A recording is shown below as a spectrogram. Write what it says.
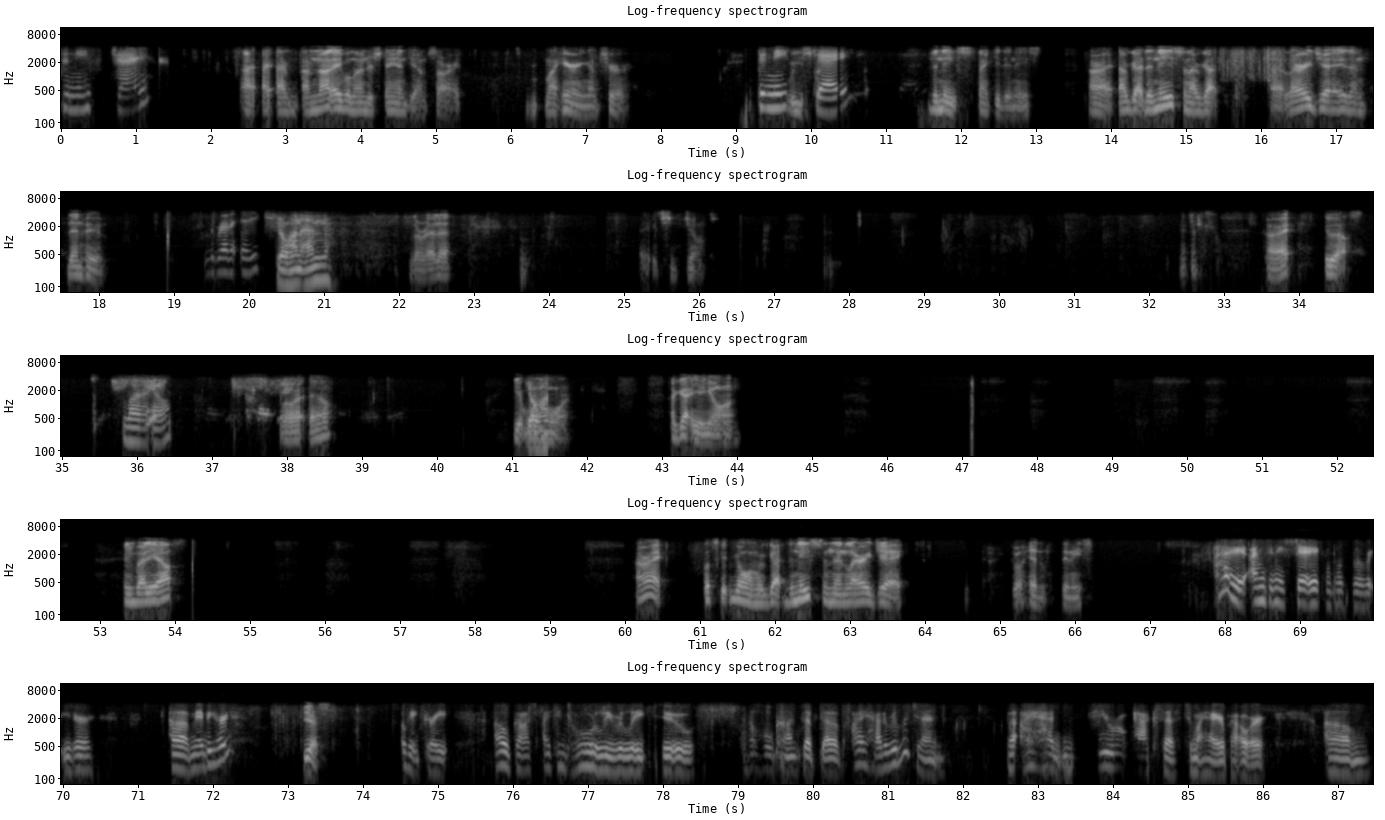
Denise J. I, I I'm I'm not able to understand you. I'm sorry. It's my hearing, I'm sure. Denise J. Denise, thank you, Denise. All right, I've got Denise and I've got uh, Larry J. Then then who? Loretta H. Johan N. Loretta H. Jones. All right. Who else? Laura L. Laura L. Get Johan. one more. I got you, Johan. Anybody else? All right, let's get going. We've got Denise and then Larry J. Go ahead, Denise. Hi, I'm Denise J, compulsive overeater. Uh, may I be heard? Yes. Okay, great. Oh gosh, I can totally relate to the whole concept of I had a religion, but I had zero access to my higher power. Um,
